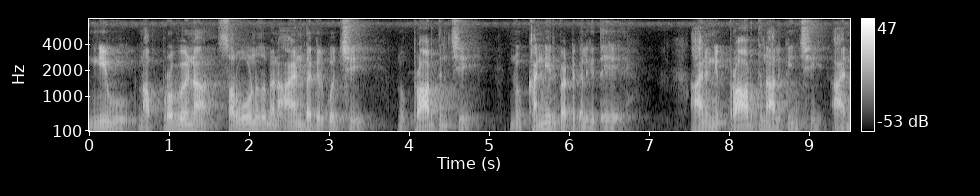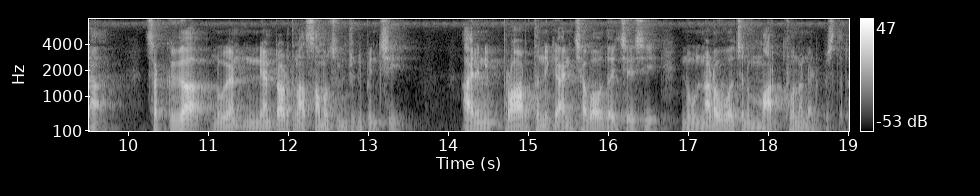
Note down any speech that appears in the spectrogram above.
నీవు నా ప్రభువైన సర్వోన్నతమైన ఆయన దగ్గరికి వచ్చి నువ్వు ప్రార్థించి నువ్వు కన్నీరు పెట్టగలిగితే ఆయన నీ ప్రార్థన ఆలకించి ఆయన చక్కగా నువ్వు ఎన్- ఎంటాడుతున్న ఆ సమస్యను విడిపించి ఆయన నీ ప్రార్థనకి ఆయన జవాబు దయచేసి నువ్వు నడవవలసిన మార్గంలో నడిపిస్తాడు.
